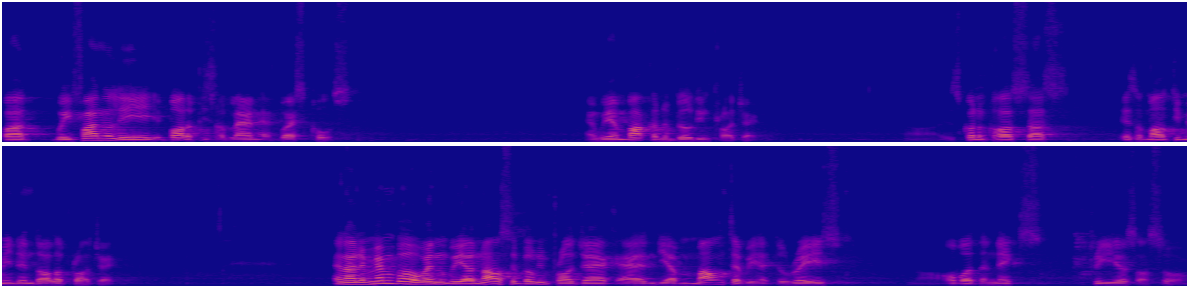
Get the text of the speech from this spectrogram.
But we finally bought a piece of land at West Coast. And we embarked on a building project. Uh, it's going to cost us, it's a multi million dollar project. And I remember when we announced the building project and the amount that we had to raise over the next three years or so,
